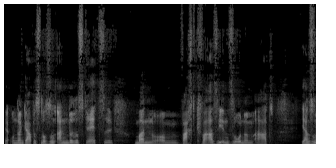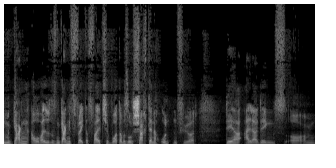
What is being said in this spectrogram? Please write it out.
Ja, und dann gab es noch so ein anderes Rätsel, man ähm, wacht quasi in so einem Art, ja, in so einem Gang auf, also das ist ein Gang ist vielleicht das falsche Wort, aber so ein Schacht, der nach unten führt, der allerdings ähm,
